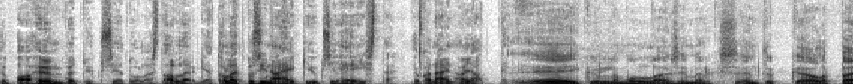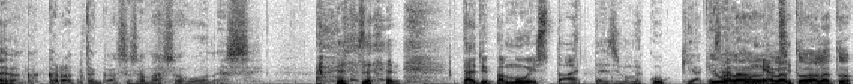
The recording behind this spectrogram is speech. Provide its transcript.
jopa hömpötyksiä tuollaiset allergiat. Oletko sinä Heikki yksi heistä, joka näin ajattelee? Ei, kyllä mulla esimerkiksi en tykkää olla päivänkakkaroiden kanssa samassa huoneessa. täytyypä muistaa, ettei sinulle kukkia kesän Joo, älä, kunniaksi älä, tuo, älä tuo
